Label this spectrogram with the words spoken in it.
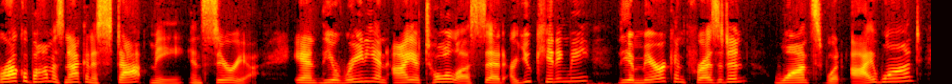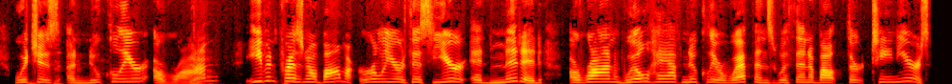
Barack Obama is not going to stop me in Syria. And the Iranian Ayatollah said, Are you kidding me? The American president wants what I want, which is a nuclear Iran. Yeah. Even President Obama earlier this year admitted Iran will have nuclear weapons within about 13 years.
